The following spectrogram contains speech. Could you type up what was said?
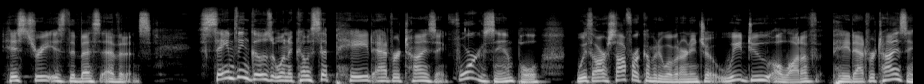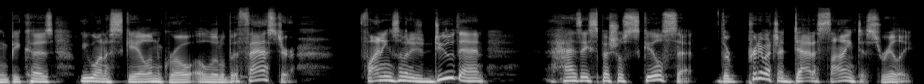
History is the best evidence. Same thing goes when it comes to paid advertising. For example, with our software company Webinar Ninja, we do a lot of paid advertising because we want to scale and grow a little bit faster. Finding somebody to do that has a special skill set. They're pretty much a data scientist, really,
